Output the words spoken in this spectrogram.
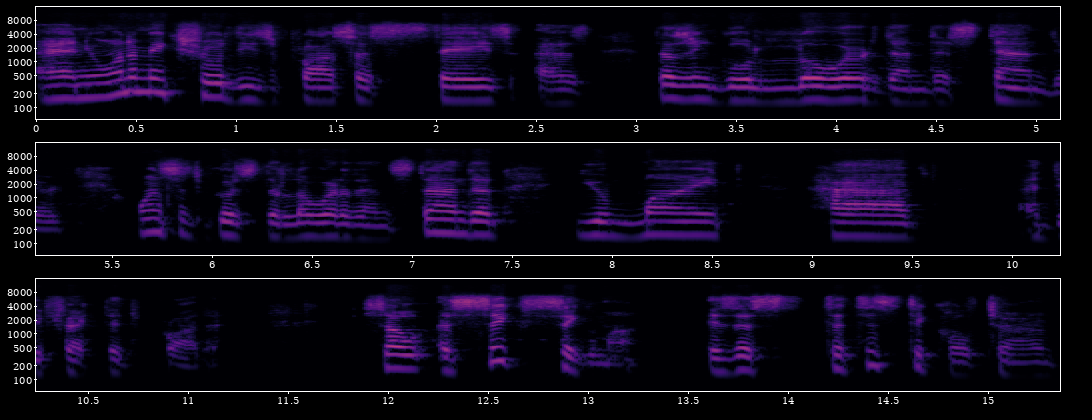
And you want to make sure these process stays as doesn't go lower than the standard. Once it goes to lower than standard, you might have a defective product. So a Six Sigma is a statistical term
